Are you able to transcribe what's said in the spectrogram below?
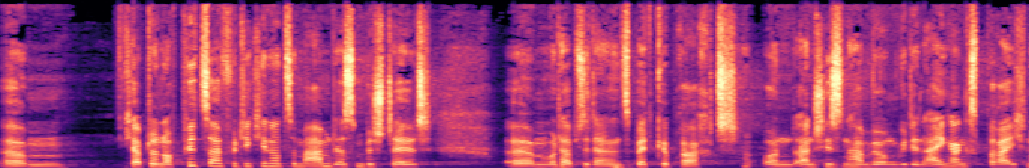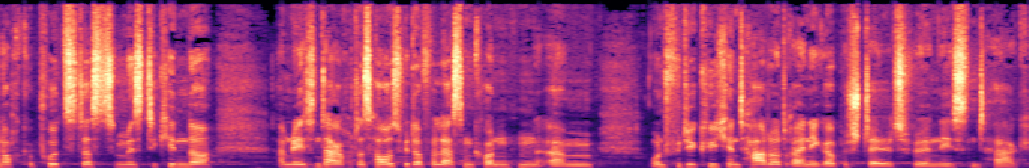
Ähm, ich habe dann noch Pizza für die Kinder zum Abendessen bestellt ähm, und habe sie dann ins Bett gebracht. Und anschließend haben wir irgendwie den Eingangsbereich noch geputzt, dass zumindest die Kinder am nächsten Tag auch das Haus wieder verlassen konnten ähm, und für die Küche einen Tatortreiniger bestellt für den nächsten Tag.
